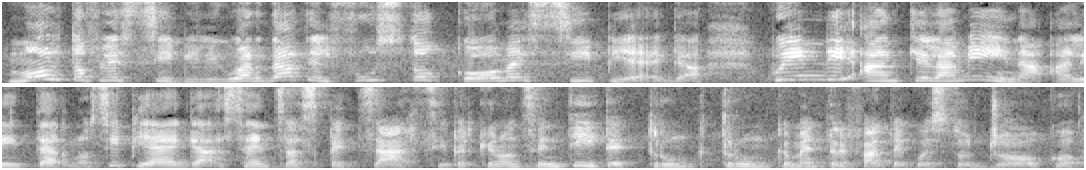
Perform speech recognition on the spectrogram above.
molto flessibili guardate il fusto come si piega. Quindi anche la mina all'interno si piega senza spezzarsi perché non sentite trunk trunk mentre fate questo gioco.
